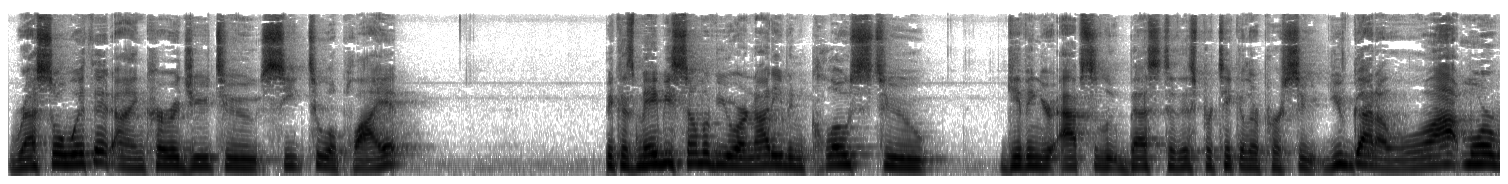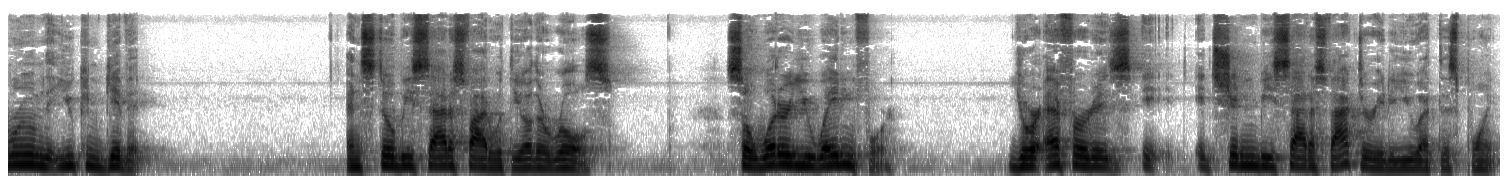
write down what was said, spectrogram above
wrestle with it. I encourage you to seek to apply it because maybe some of you are not even close to giving your absolute best to this particular pursuit. You've got a lot more room that you can give it and still be satisfied with the other roles. So what are you waiting for? Your effort is it, it shouldn't be satisfactory to you at this point.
